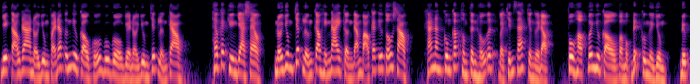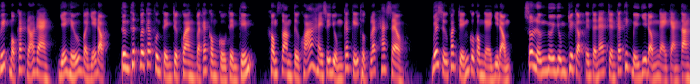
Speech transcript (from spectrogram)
việc tạo ra nội dung phải đáp ứng yêu cầu của Google về nội dung chất lượng cao. Theo các chuyên gia SEO, nội dung chất lượng cao hiện nay cần đảm bảo các yếu tố sau: khả năng cung cấp thông tin hữu ích và chính xác cho người đọc, phù hợp với nhu cầu và mục đích của người dùng, được viết một cách rõ ràng, dễ hiểu và dễ đọc, tương thích với các phương tiện trực quan và các công cụ tìm kiếm, không spam từ khóa hay sử dụng các kỹ thuật Black Hat SEO. Với sự phát triển của công nghệ di động, số lượng người dùng truy cập Internet trên các thiết bị di động ngày càng tăng.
